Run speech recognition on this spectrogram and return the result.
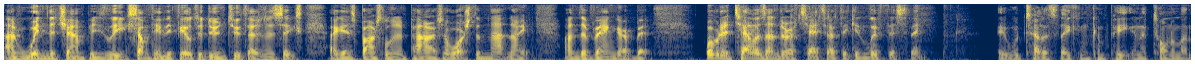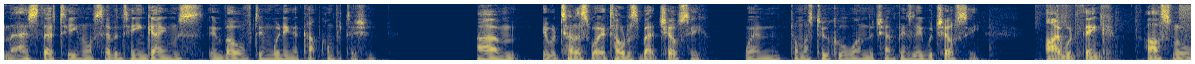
and win the Champions League, something they failed to do in 2006 against Barcelona and Paris? I watched them that night under Wenger. But what would it tell us under Arteta if they can lift this thing? it would tell us they can compete in a tournament that has 13 or 17 games involved in winning a cup competition. Um, it would tell us what it told us about Chelsea when Thomas Tuchel won the Champions League with Chelsea. I would think Arsenal,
